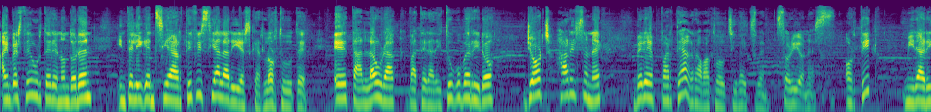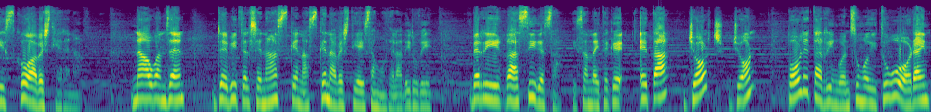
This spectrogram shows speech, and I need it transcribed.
Hainbeste urteren ondoren, inteligentzia artifizialari esker lortu dute, eta laurak batera ditugu berriro, George Harrisonek bere partea grabatu hau baitzuen, zorionez. Hortik, mirarizko abestiarena. Now and then, The Beatlesen azken azken abestia izango dela dirudi. Berri gazigeza izan daiteke eta George, John, Paul eta Ringo entzungo ditugu orain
